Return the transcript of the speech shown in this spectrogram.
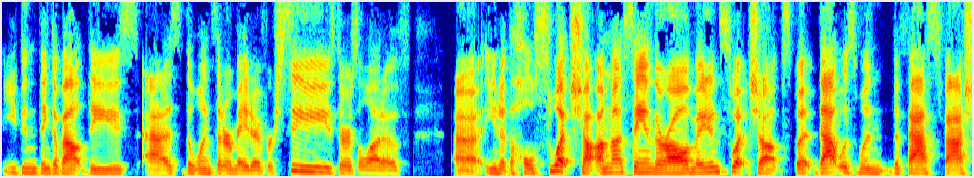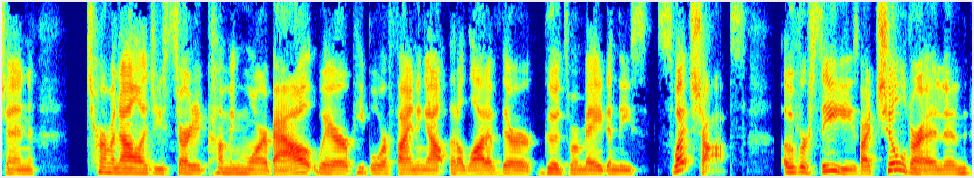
you can think about these as the ones that are made overseas. There's a lot of uh, you know, the whole sweatshop. I'm not saying they're all made in sweatshops, but that was when the fast fashion terminology started coming more about, where people were finding out that a lot of their goods were made in these sweatshops overseas by children and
